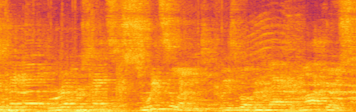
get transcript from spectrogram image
competitor represents Switzerland. Please welcome back Marcos.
